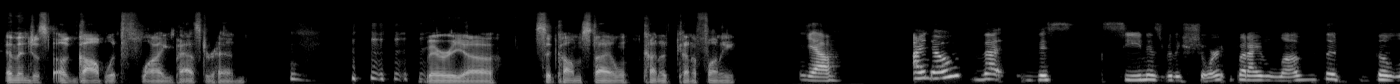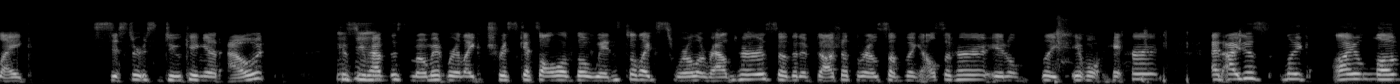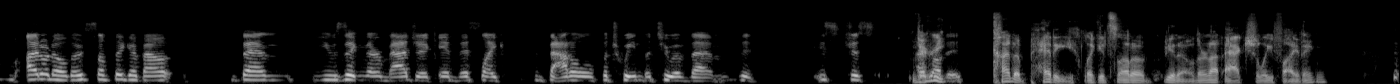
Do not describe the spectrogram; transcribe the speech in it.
And then just a goblet flying past her head. Very uh sitcom style, kind of kind of funny. yeah. I know that this scene is really short, but I love the the like sisters duking it out because you Mhm. have this moment where like Triss gets all of the winds to like swirl around her so that if Daja throws something else at her, it'll like it won't hit her. and I just like I love I don't know, there's something about them using their magic in this like battle between the two of them that is just I love it. Kind of petty. Like it's not a you know they're not actually fighting.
